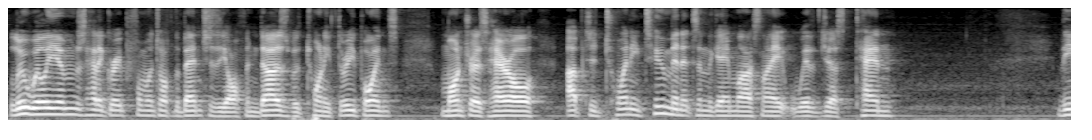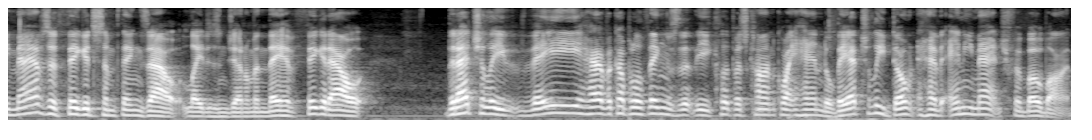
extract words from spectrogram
Lou Williams had a great performance off the bench, as he often does, with 23 points. Montrezl Harrell up to 22 minutes in the game last night with just 10. The Mavs have figured some things out, ladies and gentlemen. They have figured out that actually they have a couple of things that the Clippers can't quite handle. They actually don't have any match for Boban.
